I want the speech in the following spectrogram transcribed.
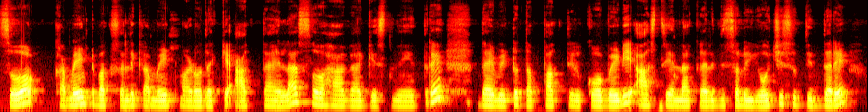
ಸೊ ಕಮೆಂಟ್ ಬಾಕ್ಸಲ್ಲಿ ಕಮೆಂಟ್ ಮಾಡೋದಕ್ಕೆ ಆಗ್ತಾ ಇಲ್ಲ. ಸೊ ಹಾಗಾಗಿ ಸ್ನೇಹಿತರೆ, ದಯವಿಟ್ಟು ತಪ್ಪಾಗಿ ತಿಳ್ಕೋಬೇಡಿ. ಆಸ್ತಿಯನ್ನು ಖರೀದಿಸಲು ಯೋಚಿಸುತ್ತಿದ್ದರೆ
